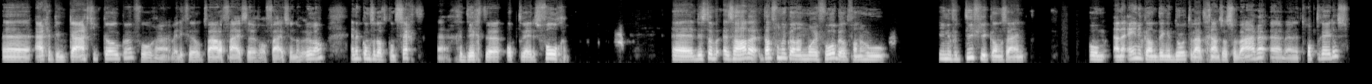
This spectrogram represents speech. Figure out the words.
Eh, eigenlijk een kaartje kopen voor, weet ik veel, 12,50 of 25 euro. En dan konden ze dat concert, gedichten, optredens volgen. Eh, dus dat, ze hadden, dat vond ik wel een mooi voorbeeld van hoe innovatief je kan zijn om aan de ene kant dingen door te laten gaan zoals ze waren, eh, met optredens.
